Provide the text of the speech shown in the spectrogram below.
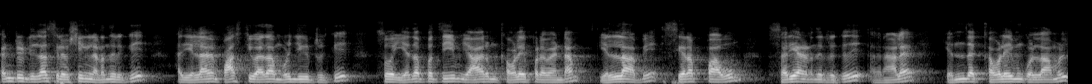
கண்டினியூட்டி தான் சில விஷயங்கள் நடந்திருக்கு. அது எல்லாமே பாசிட்டிவாக தான் முடிஞ்சுக்கிட்டு இருக்கு. ஸோ எதை பற்றியும் யாரும் கவலைப்பட வேண்டாம். எல்லாமே சிறப்பாகவும் சரியாக நடந்துகிட்டு இருக்குது. அதனால் எந்த கவலையும் கொள்ளாமல்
